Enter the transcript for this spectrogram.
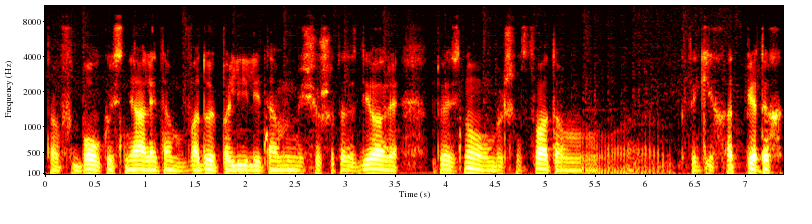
там, футболку сняли, там, водой полили, там, еще что-то сделали, то есть, ну, большинства там э, таких отпетых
